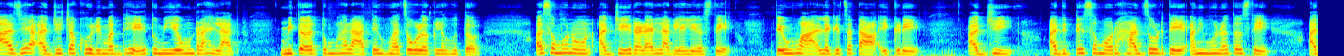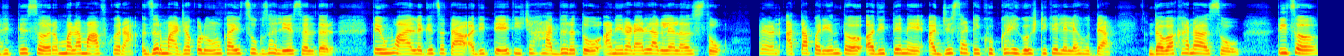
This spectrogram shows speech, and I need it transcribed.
आज ह्या आजीच्या खोलीमध्ये तुम्ही येऊन राहिलात. मी तर तुम्हाला तेव्हाच ओळखलं होतं. असं म्हणून आजी रडायला लागलेली असते. तेव्हा लगेच आता इकडे. आजी आदित्यसमोर हात जोडते आणि म्हणत असते आदित्य सर मला माफ करा. जर माझ्याकडून काही चूक झाली असेल तर. तेव्हा लगेच आता आदित्य तिचा हात धरतो आणि रडायला लागलेला असतो. कारण आतापर्यंत आदित्यने आजीसाठी खूप काही गोष्टी केलेल्या होत्या. दवाखाना असो तिचं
